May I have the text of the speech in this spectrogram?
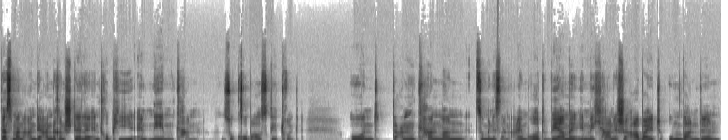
dass man an der anderen Stelle Entropie entnehmen kann, so grob ausgedrückt. Und dann kann man zumindest an einem Ort Wärme in mechanische Arbeit umwandeln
